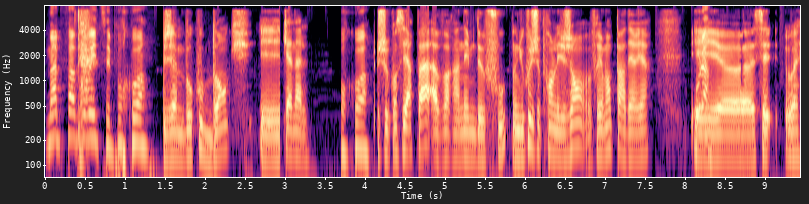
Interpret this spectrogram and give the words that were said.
Map favorite, c'est pourquoi? J'aime beaucoup Banque et Canal. Pourquoi? Je considère pas avoir un aim de fou. Donc du coup, je prends les gens vraiment par derrière. Et euh, c'est ouais.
